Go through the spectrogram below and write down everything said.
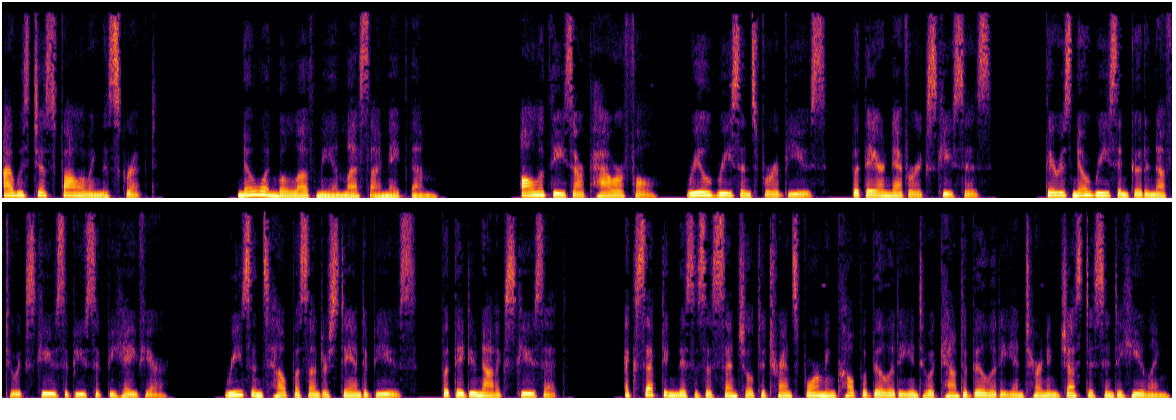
I was just following the script. No one will love me unless I make them. All of these are powerful, real reasons for abuse, but they are never excuses. There is no reason good enough to excuse abusive behavior. Reasons help us understand abuse, but they do not excuse it. Accepting this is essential to transforming culpability into accountability and turning justice into healing.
